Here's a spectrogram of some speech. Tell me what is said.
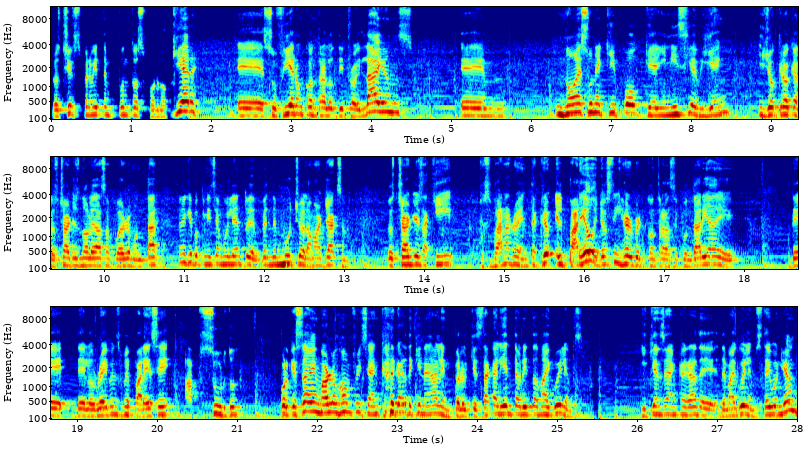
los Chiefs permiten puntos por doquier, eh, sufrieron contra los Detroit Lions. eh, no es un equipo que inicie bien y yo creo que a los Chargers no le das a poder remontar. Es un equipo que inicia muy lento y depende mucho de Lamar Jackson. Los Chargers aquí pues van a reventar. Creo, el pareo de Justin Herbert contra la secundaria de, de, de los Ravens me parece absurdo. Porque saben, Marlon Humphrey se va a encargar de Keenan Allen, pero el que está caliente ahorita es Mike Williams. ¿Y quién se va a encargar de, de Mike Williams? Tavon Young,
